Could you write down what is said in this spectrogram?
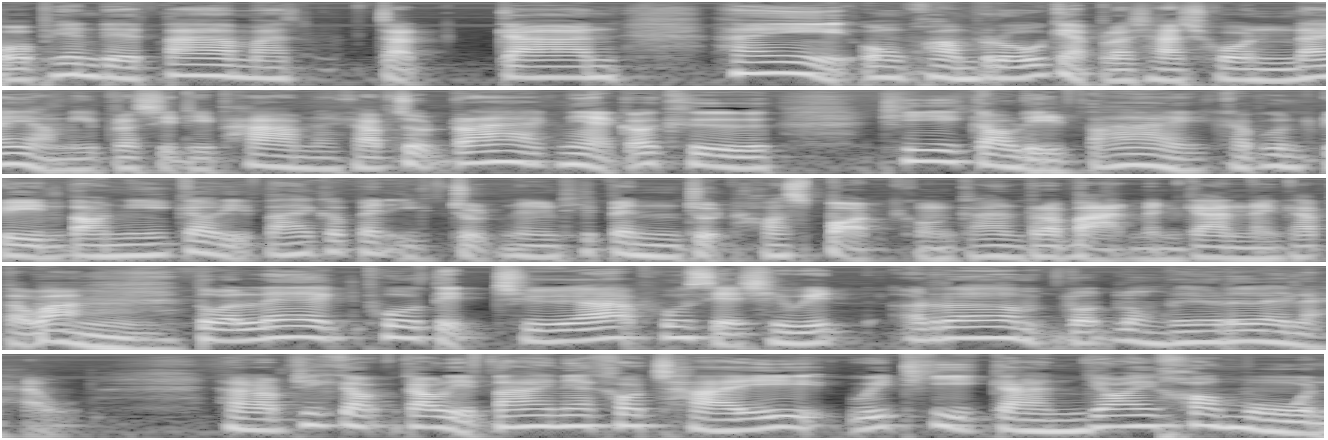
Open Data มาจัดการให้องค์ความรู้แก่ประชาชนได้อย่างมีประสิทธิภาพนะครับ จุดแรกเนี่ยก็คือที่เกาหลีใต้ครับคุณกรีน ตอนนี้เกาหลีใต้ก็เป็นอีกจุดหนึ่งที่เป็นจุดฮอสปอตของการระบาดเหมือนกันนะครับ แต่ว่าอืมตัวเลขผู้ติดเชื้อผู้เสียชีวิตเริ่มลดลงเรื่อย ๆ แล้วนะครับที่เกาเกาหลีใต้เนี่ยเขาใช้วิธีการย่อยข้อมูล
